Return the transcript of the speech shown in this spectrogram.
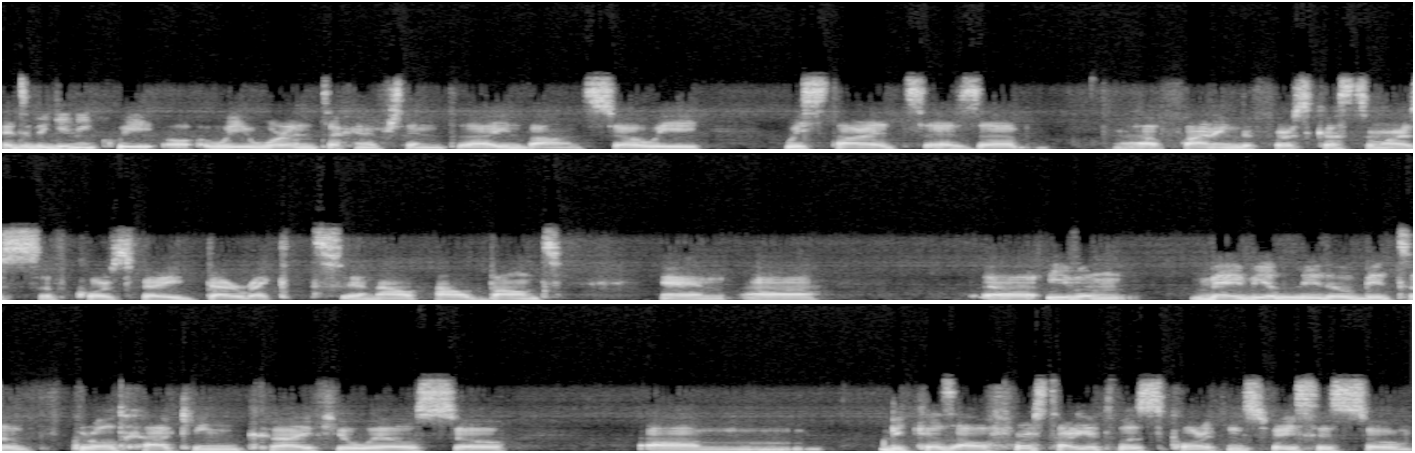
at the beginning we we weren't 100 percent uh, inbound, so we we started as a uh, finding the first customers, of course, very direct and out, outbound, and uh, uh, even maybe a little bit of growth hacking, uh, if you will. So, um, because our first target was co-working spaces, so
